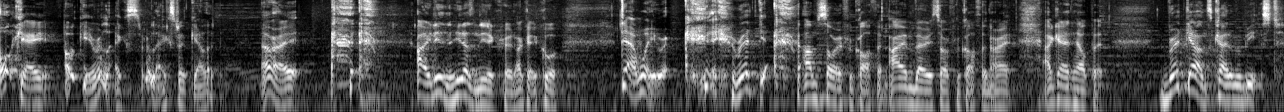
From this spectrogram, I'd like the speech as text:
Okay, okay, relax, relax, Red Galland. All right. Oh, he didn't. He doesn't need a crit. Okay, cool. Damn, wait. Red. I'm sorry for coughing. I am very sorry for coughing. All right, I can't help it. Red Galland's kind of a beast.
